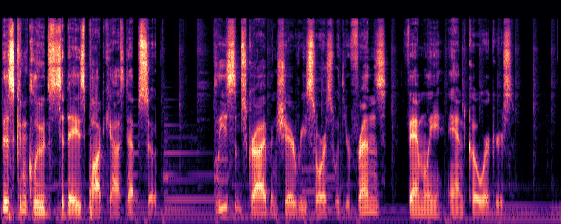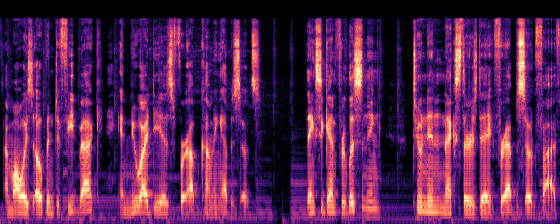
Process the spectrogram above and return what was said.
This concludes today's podcast episode. Please subscribe and share resource with your friends, family, and coworkers. I'm always open to feedback and new ideas for upcoming episodes. Thanks again for listening. Tune in next Thursday for episode 5.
